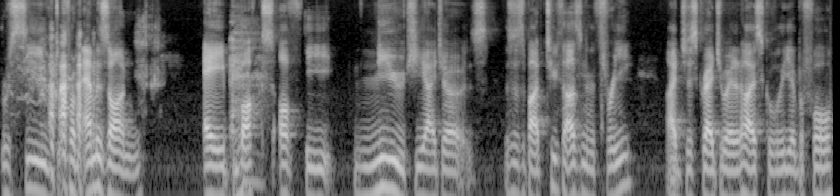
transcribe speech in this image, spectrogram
received from Amazon a box of the new GI Joes. This is about 2003. I just graduated high school the year before.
